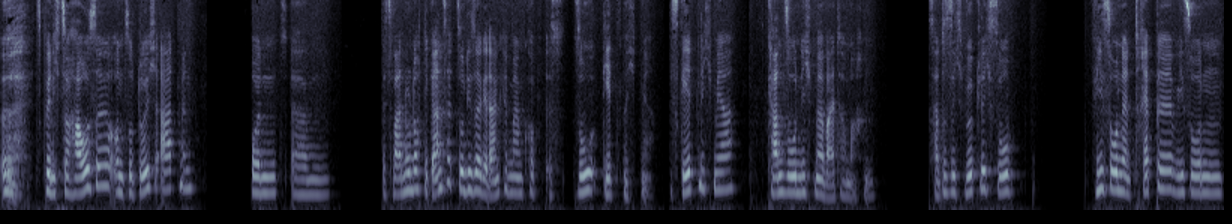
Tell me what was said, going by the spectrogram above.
jetzt bin ich zu Hause und so durchatmen. Und ähm, es war nur noch die ganze Zeit so dieser Gedanke in meinem Kopf, es, so geht's nicht mehr. Es geht nicht mehr, kann so nicht mehr weitermachen. Es hatte sich wirklich so wie so eine Treppe, wie so ein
